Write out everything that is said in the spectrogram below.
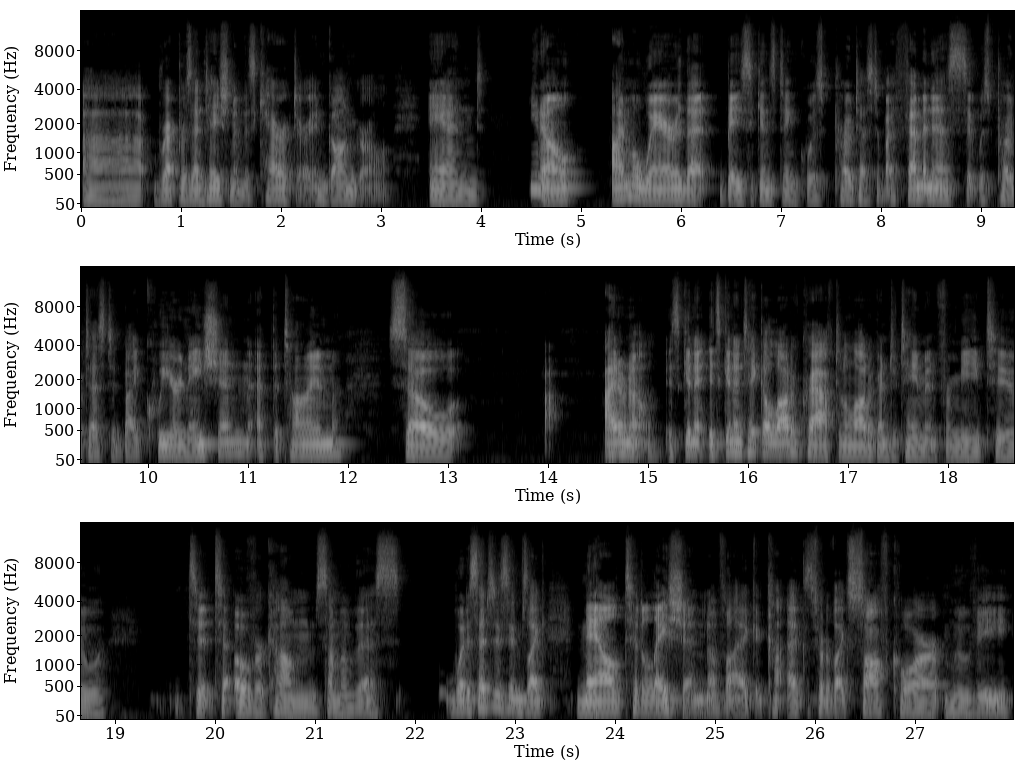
uh, representation of this character in Gone Girl. And, you know, I'm aware that Basic Instinct was protested by feminists, it was protested by Queer Nation at the time. So I don't know. It's gonna it's gonna take a lot of craft and a lot of entertainment for me to to to overcome some of this. What essentially seems like male titillation of like a, a sort of like softcore movie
